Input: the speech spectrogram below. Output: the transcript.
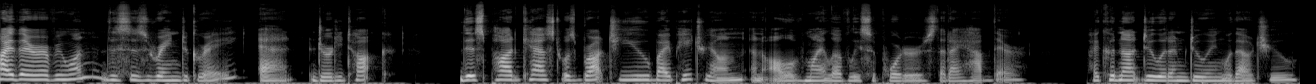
Hi there, everyone. This is Rain DeGrey at Dirty Talk. This podcast was brought to you by Patreon and all of my lovely supporters that I have there. I could not do what I'm doing without you,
